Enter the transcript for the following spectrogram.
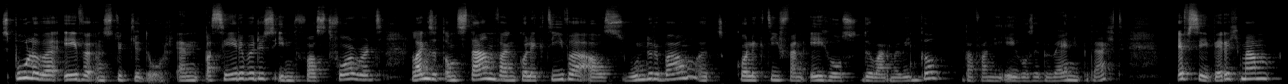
spoelen we even een stukje door en passeren we dus in fast forward langs het ontstaan van collectieven als Wunderbaum, het collectief van ego's De Warme Winkel, dat van die ego's hebben wij niet bedacht, FC Bergman,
